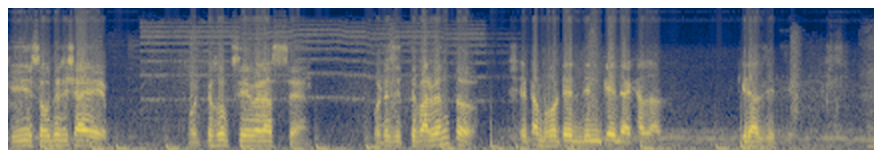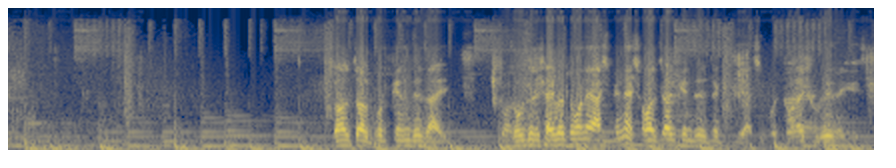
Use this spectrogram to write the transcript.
কি চৌধুরী সাহেব? ভোটটা খুব চেয়ে বেড়াচ্ছেন? ভোটে জিততে পারবেন তো? সেটা ভোটের দিনকে দেখা যাবে কিরা জিতে চল চল ভোট কেন্দ্রে যাই। চৌধুরী সাহেব তো মানে আসবে না? সকাল চল কেন্দ্রে যে ঘুরে আসি ভোট মনে শুরুই হয়ে গেছে।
